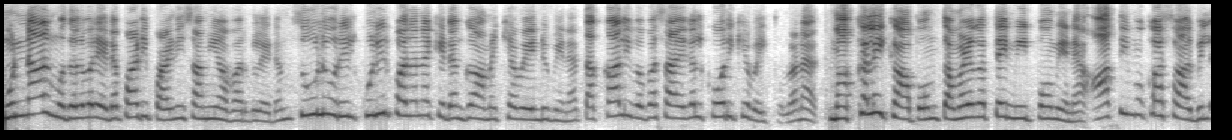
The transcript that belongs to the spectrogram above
முன்னாள் முதல்வர் எடப்பாடி பழனிசாமி அவர்களிடம் சூலூரில் குளிர்பதன கிடங்கு அமைக்க வேண்டும் என தக்காளி விவசாயிகள் கோரிக்கை வைத்துள்ளனர். மக்களை காப்போம் தமிழகத்தை மீட்போம் என அதிமுக சார்பில்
